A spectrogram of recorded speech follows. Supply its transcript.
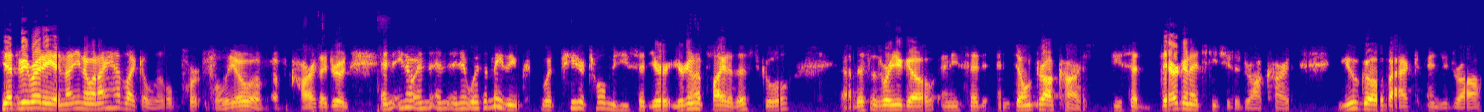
you have to be ready. And uh, you know, and I had like a little portfolio of, of cars I drew, and, and you know, and, and, and it was amazing. What Peter told me, he said, "You're you're going to apply to this school. Uh, this is where you go." And he said, "And don't draw cars." He said, "They're going to teach you to draw cars. You go back and you draw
